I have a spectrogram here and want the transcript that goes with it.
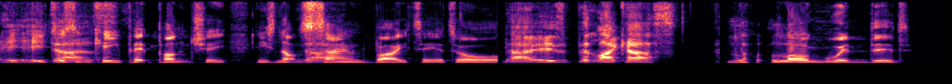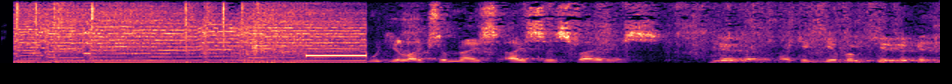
He- he doesn't keep it punchy. He's not No. sound bitey at all. No, he's a bit like us. L- long winded. Would you like some nice ISIS fighters? Look, I can give them you to look at the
